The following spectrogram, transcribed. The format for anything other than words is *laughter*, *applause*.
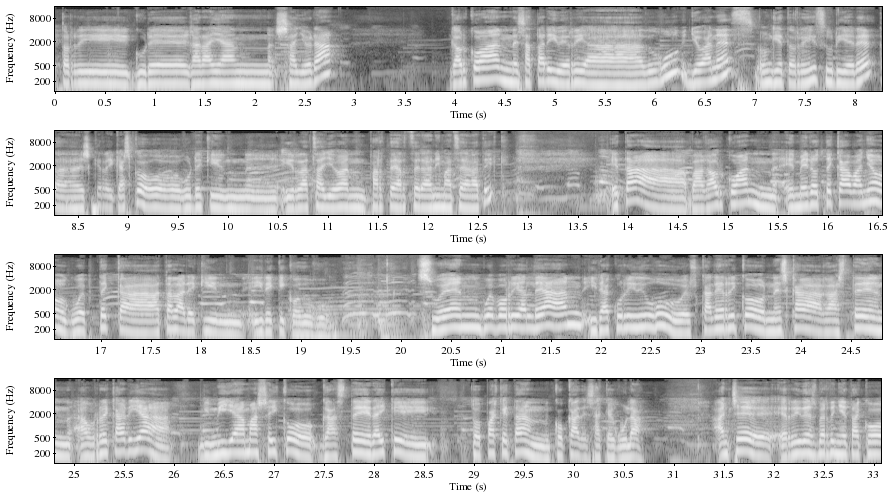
etorri gure garaian saiora. Gaurkoan esatari berria dugu, Joanez, ongi etorri zuri ere, eta eskerrik asko gurekin eh, irratza joan parte hartzera animatzeagatik. Eta ba, gaurkoan hemeroteka baino webteka atalarekin irekiko dugu. Zuen web aldean irakurri dugu Euskal Herriko neska gazten aurrekaria 2016ko gazte eraike topaketan koka dezakegula. Antxe, herri desberdinetako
